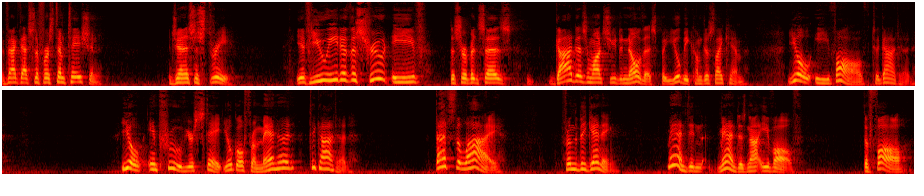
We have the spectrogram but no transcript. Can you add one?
In fact, that's the first temptation. Genesis 3. If you eat of this fruit, Eve, the serpent says, God doesn't want you to know this, but you'll become just like him. You'll evolve to godhood. You'll improve your state. You'll go from manhood to godhood. That's the lie from the beginning. Man didn't man does not evolve. The fall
